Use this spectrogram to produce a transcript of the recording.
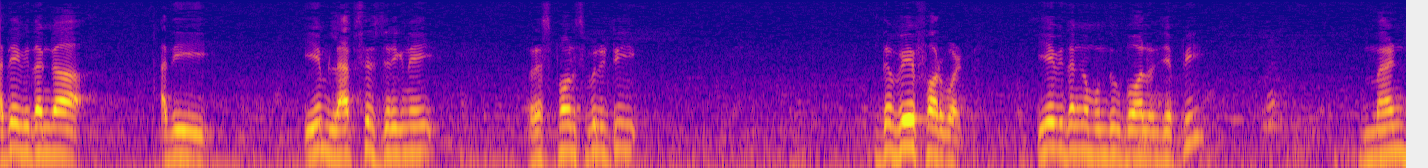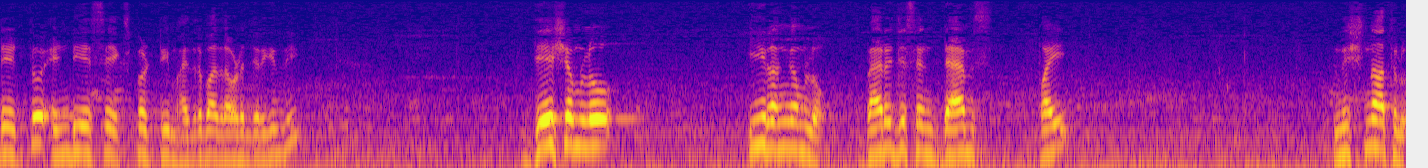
అదేవిధంగా అది ఏం ల్యాప్సెస్ జరిగినాయి రెస్పాన్సిబిలిటీ ద వే ఫార్వర్డ్ ఏ విధంగా ముందుకు పోవాలని చెప్పి మ్యాండేట్తో ఎన్డీఎస్ఏ ఎక్స్పర్ట్ టీం హైదరాబాద్ రావడం జరిగింది. దేశంలో ఈ రంగంలో బ్యారేజెస్ అండ్ డ్యామ్స్ పై నిష్ణాతులు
